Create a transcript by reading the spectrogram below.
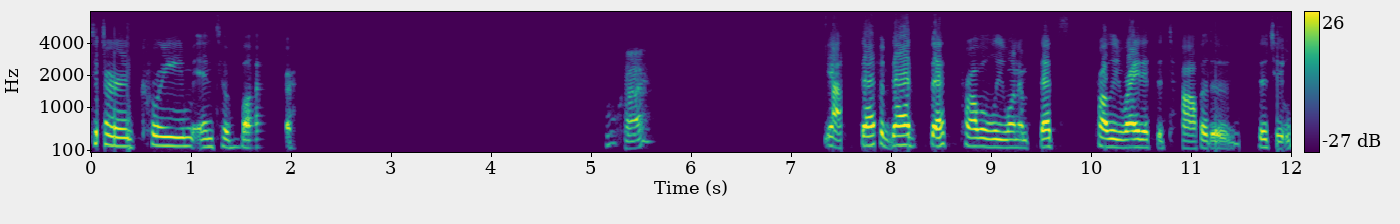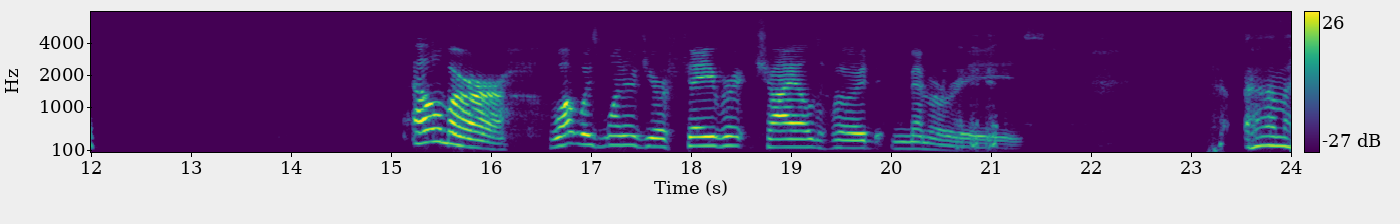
to turn cream into butter. Okay. Yeah, that's that's that's probably one of that's probably right at the top of the the two. Elmer, what was one of your favorite childhood memories? Um,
